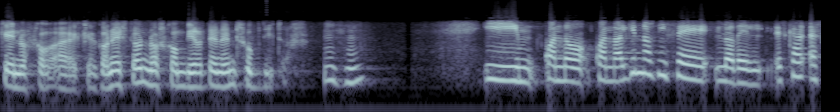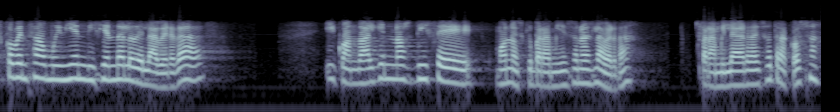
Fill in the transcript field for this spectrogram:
que, nos, eh, que con esto nos convierten en súbditos. Y cuando, cuando alguien nos dice lo del... Es que has comenzado muy bien diciendo lo de la verdad. Y cuando alguien nos dice, bueno, es que para mí eso no es la verdad. Para mí la verdad es otra cosa.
